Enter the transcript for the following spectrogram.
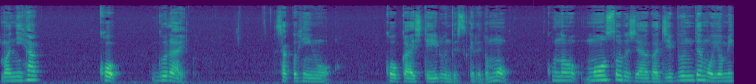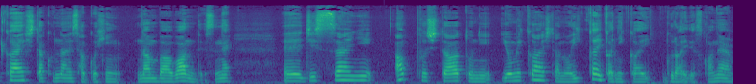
まあ、200個ぐらい作品を公開しているんですけれどもこの「モーソルジャー」が自分でも読み返したくない作品ナンバーワンですね。えー実際にアップした後に読み返したのは1回か2回ぐらいですかね。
